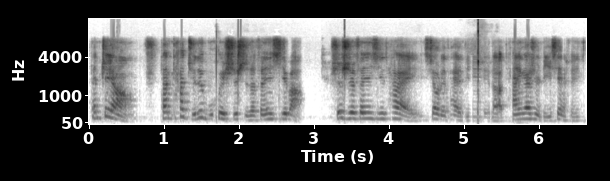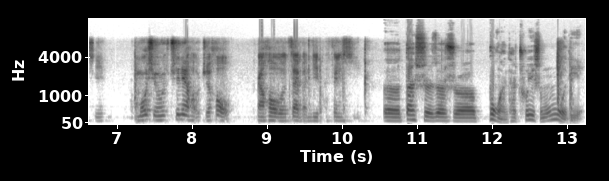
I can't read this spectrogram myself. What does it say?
但这样，但他绝对不会实时的分析吧？实时分析太效率太低了，他应该是离线分析，模型训练好之后，然后在本地来分析。呃，但是就是说，不管他出于什么目的，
